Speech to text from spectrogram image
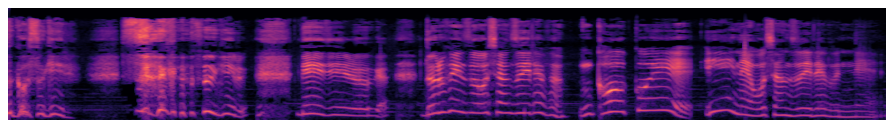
れ。すごすぎる。すごすぎる。デイジーローが。ドルフィンズオーシャンズイレブン。かっこいい。いいね、オーシャンズイレブンね。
